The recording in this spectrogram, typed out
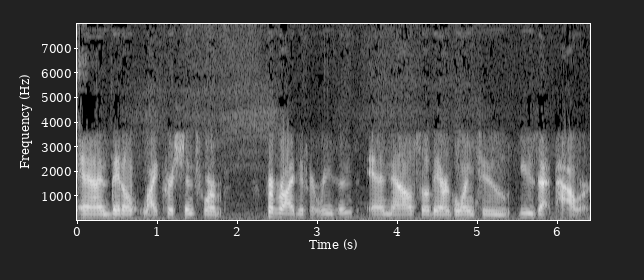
and they don't like Christians for for a variety of different reasons, and now so they are going to use that power.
